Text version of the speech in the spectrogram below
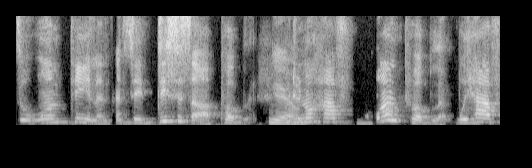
to one thing and, and say this is our problem. Yeah. We do not have one problem. We have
